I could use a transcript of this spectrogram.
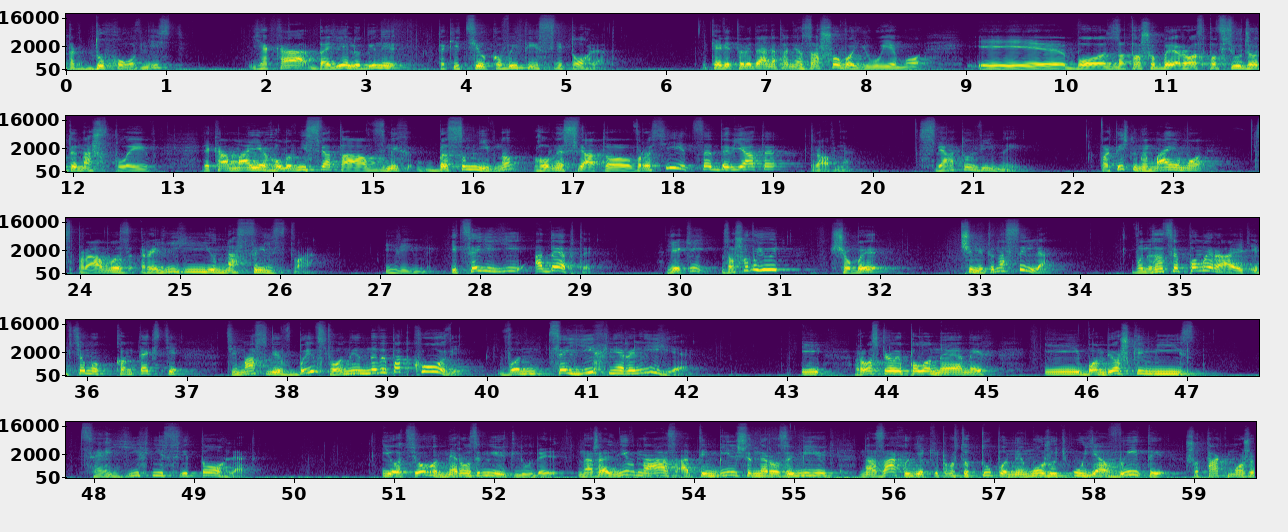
так, духовність, яка дає людині такий цілковитий світогляд, яке відповідає на питання, за що воюємо, і, бо за те, щоб розповсюджувати наш вплив, яка має головні свята, в них безсумнівно, головне свято в Росії це 9 травня. Свято війни. Фактично, ми маємо справу з релігією насильства і війни. І це її адепти, які за що воюють? Щоби чинити насилля. Вони за це помирають. І в цьому контексті ті масові вбивства вони не випадкові. Вон, це їхня релігія. І розстріли полонених, і бомбьошки міст це їхній світогляд. І оцього не розуміють люди. На жаль, ні в нас, а тим більше не розуміють на Заході, які просто тупо не можуть уявити, що так може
